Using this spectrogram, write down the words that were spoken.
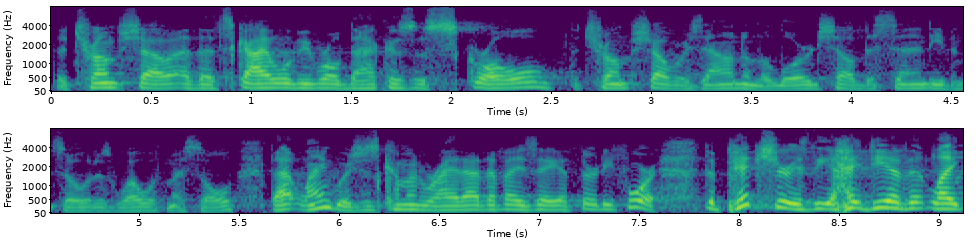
The trump shall, the sky will be rolled back as a scroll. The trump shall resound, and the Lord shall descend. Even so, it is well with my soul. That language is coming right out of Isaiah 34. The picture is the idea that, like,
